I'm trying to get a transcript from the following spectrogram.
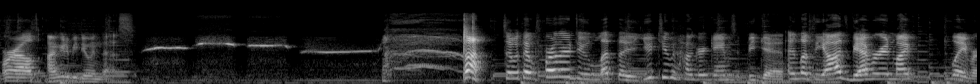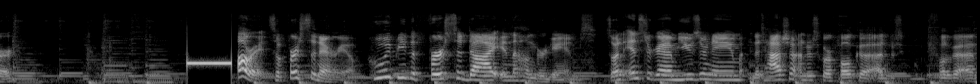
or else I'm gonna be doing this. so without further ado, let the YouTube Hunger Games begin. And let the odds be ever in my flavor. Alright, so first scenario. Who would be the first to die in the Hunger Games? So on Instagram, username Natasha underscore Folka underscore Folka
